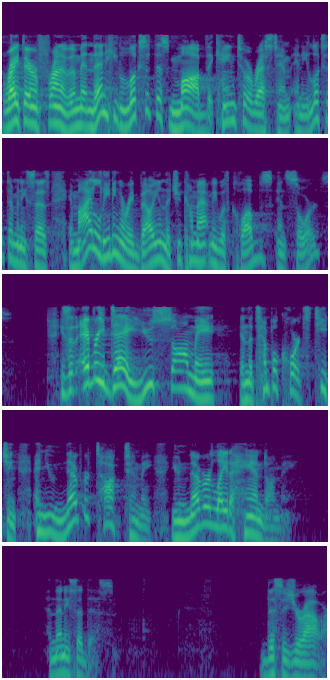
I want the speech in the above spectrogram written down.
right there in front of him. And then he looks at this mob that came to arrest him. And he looks at them and he says, Am I leading a rebellion that you come at me with clubs and swords? He says, Every day you saw me in the temple courts teaching, and you never talked to me. You never laid a hand on me. And then he said this This is your hour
